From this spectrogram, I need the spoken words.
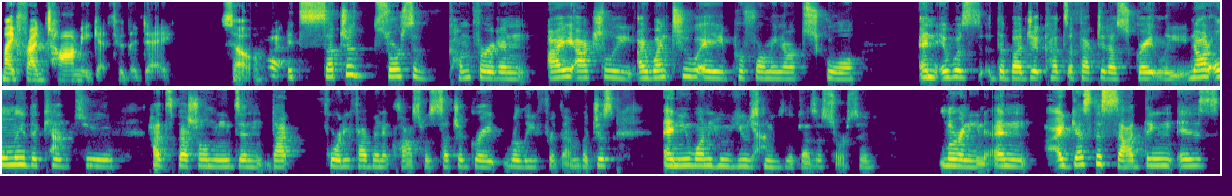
my friend Tommy get through the day. So yeah, it's such a source of comfort and I actually I went to a performing arts school and it was the budget cuts affected us greatly. Not only the kids who had special needs and that 45 minute class was such a great relief for them, but just anyone who used yeah. music as a source of learning. And I guess the sad thing is,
